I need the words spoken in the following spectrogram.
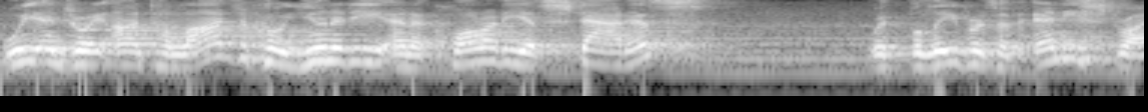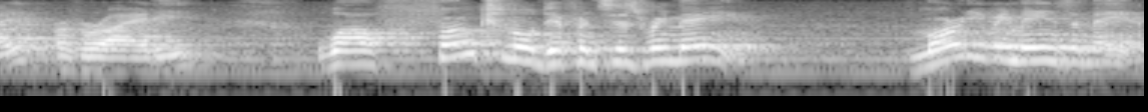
We enjoy ontological unity and equality of status with believers of any stripe or variety, while functional differences remain. Marty remains a man.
